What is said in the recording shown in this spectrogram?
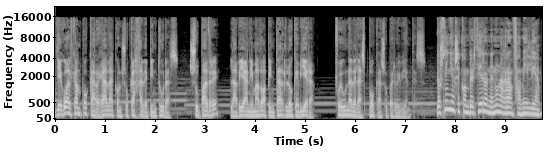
llegó al campo cargada con su caja de pinturas. Su padre la había animado a pintar lo que viera. Fue una de las pocas supervivientes. Los niños se convirtieron en una gran familia.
